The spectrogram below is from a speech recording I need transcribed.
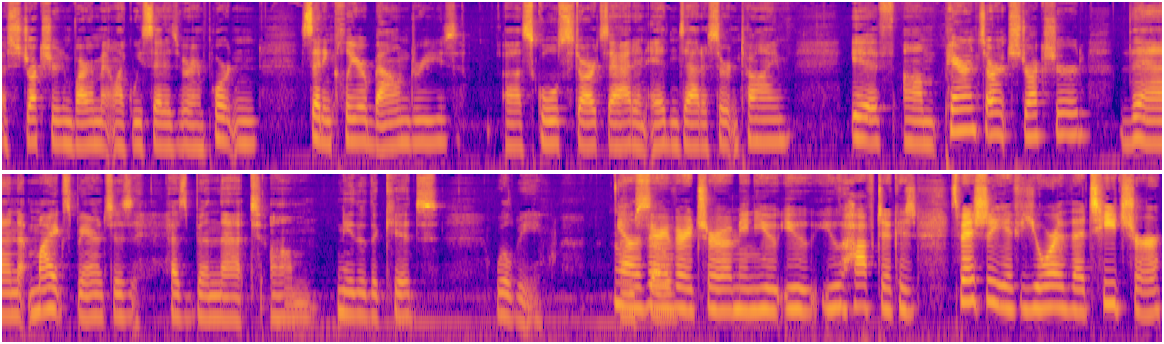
A structured environment, like we said, is very important. Setting clear boundaries. Uh, school starts at and ends at a certain time. If um, parents aren't structured, then my experience has been that um, neither the kids will be. Yeah, um, very very true. I mean, you you you have to because especially if you're the teacher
